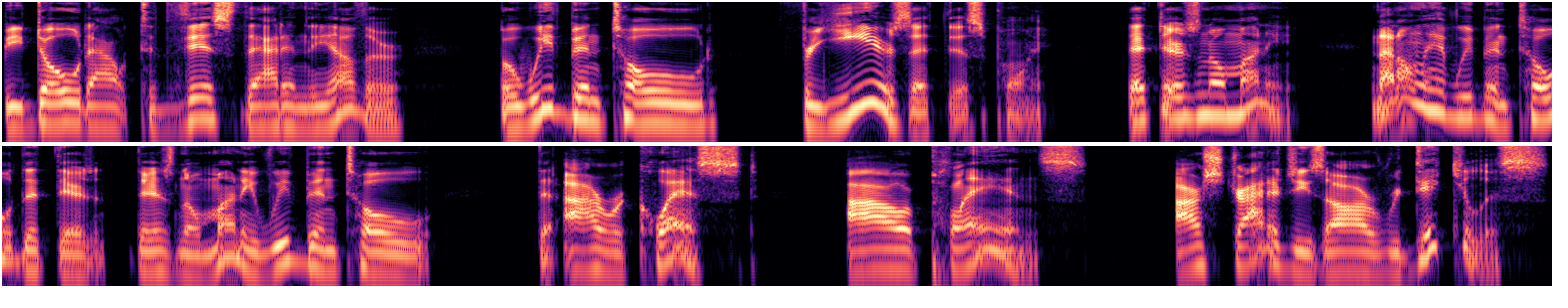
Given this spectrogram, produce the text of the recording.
be doled out to this, that, and the other. But we've been told for years at this point that there's no money. Not only have we been told that there's there's no money, we've been told that our request, our plans, our strategies are ridiculous.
